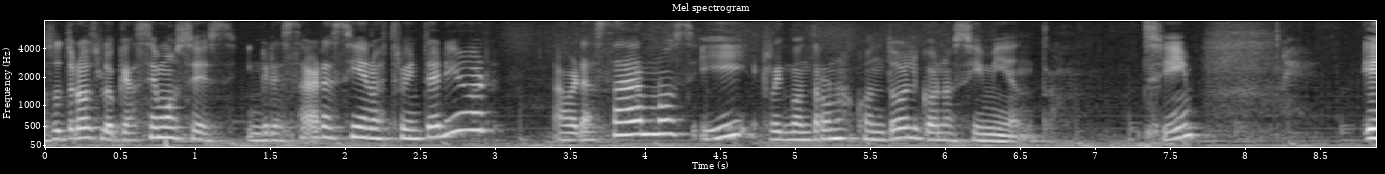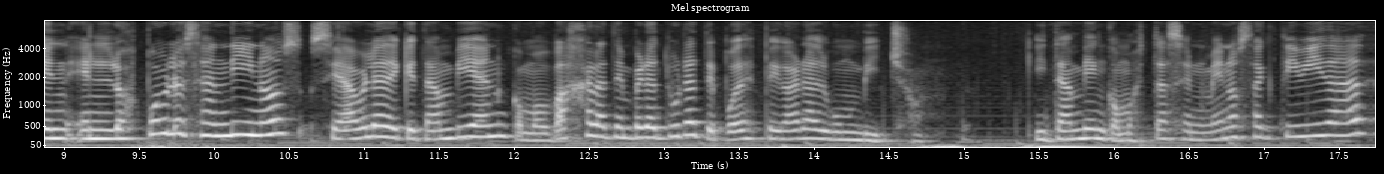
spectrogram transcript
Nosotros lo que hacemos es ingresar así a nuestro interior, abrazarnos y reencontrarnos con todo el conocimiento. ¿sí? En, en los pueblos andinos se habla de que también, como baja la temperatura, te puedes pegar a algún bicho. Y también, como estás en menos actividad,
